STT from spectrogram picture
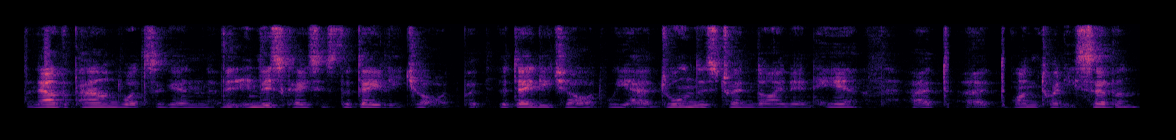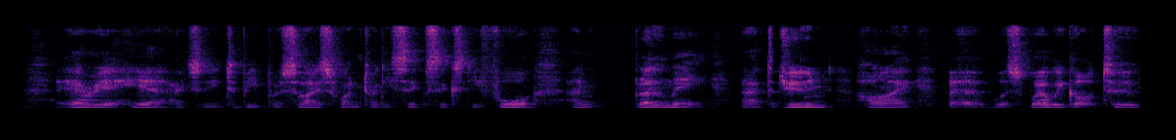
Now the pound, once again, in this case it's the daily chart, but the daily chart, we had drawn this trend line in here at, at 127 area here, actually to be precise, 126.64, and blow me, that June high uh, was where we got to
